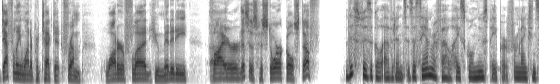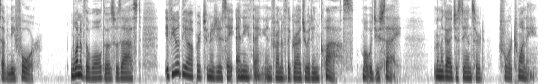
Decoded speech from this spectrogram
definitely want to protect it from water, flood, humidity, uh, fire. Uh, this is historical stuff. This physical evidence is a San Rafael High School newspaper from 1974. One of the Waldos was asked, If you had the opportunity to say anything in front of the graduating class, what would you say? And the guy just answered, 420.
